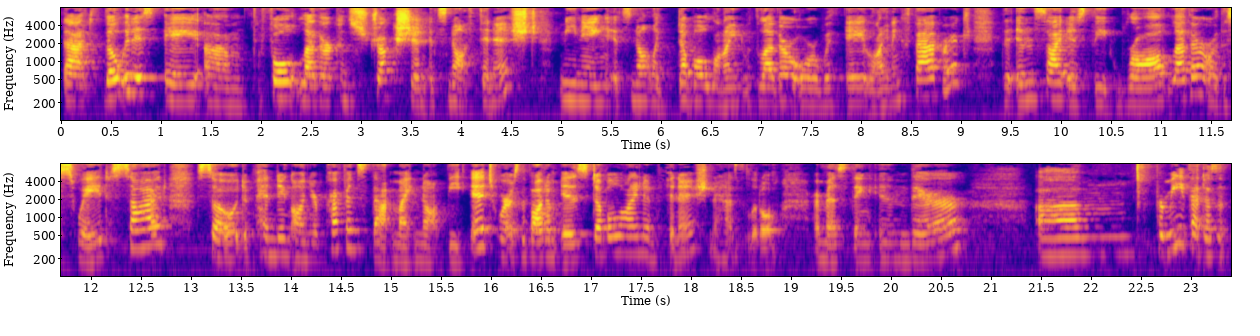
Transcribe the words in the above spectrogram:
that though it is a um, full leather construction, it's not finished, meaning it's not like double lined with leather or with a lining fabric. The inside is the raw leather or the suede side. So depending on your preference, that might not be it. Whereas the bottom is double lined and finished and it has a little Hermes thing in there. Um, for me, that doesn't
